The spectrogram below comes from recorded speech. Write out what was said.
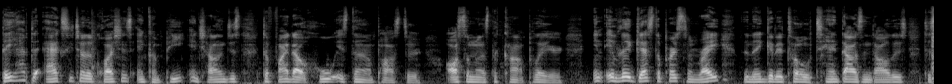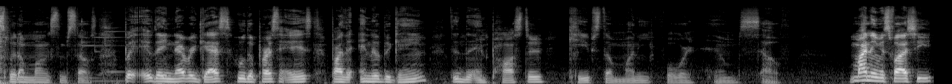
they have to ask each other questions and compete in challenges to find out who is the imposter, also known as the comp player. And if they guess the person right, then they get a total of $10,000 to split amongst themselves. But if they never guess who the person is by the end of the game, then the imposter keeps the money for himself. My name is Flashy.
